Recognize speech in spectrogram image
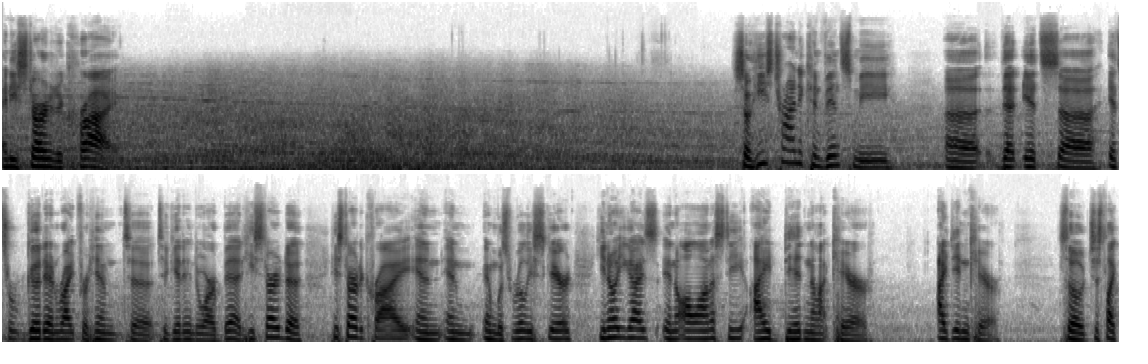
and he started to cry. So he's trying to convince me uh, that it's uh, it's good and right for him to, to get into our bed. He started to he started to cry and, and and was really scared. You know, you guys, in all honesty, I did not care. I didn't care. So just like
